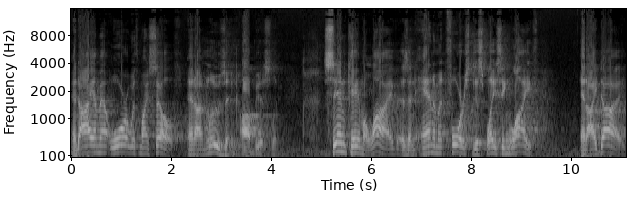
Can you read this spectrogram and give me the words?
and I am at war with myself, and I'm losing, obviously. Sin came alive as an animate force displacing life, and I died.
